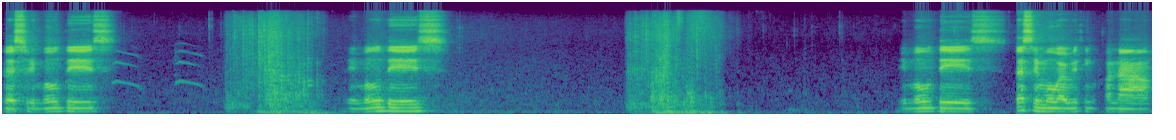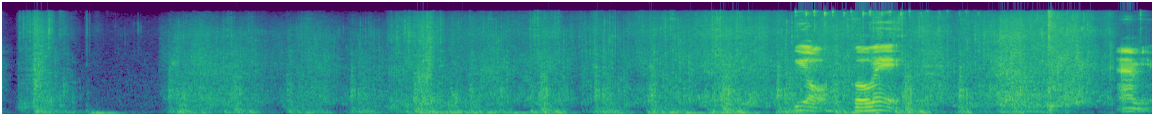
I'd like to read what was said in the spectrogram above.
Let's remove this remove this remove this let's remove everything for now. Yo go away. Damn you.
